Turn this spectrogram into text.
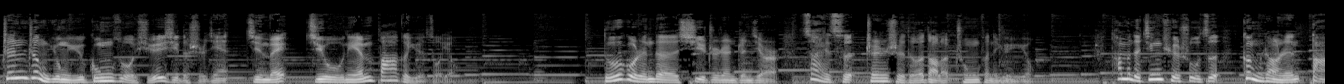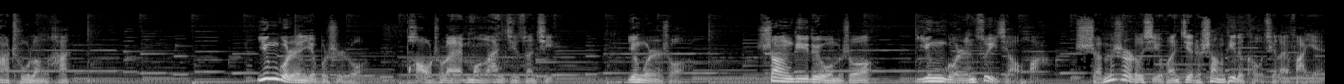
真正用于工作学习的时间仅为九年八个月左右。德国人的细致认真劲儿再次真是得到了充分的运用，他们的精确数字更让人大出冷汗。英国人也不示弱，跑出来猛按计算器。英国人说：“上帝对我们说，英国人最狡猾，什么事儿都喜欢借着上帝的口气来发言。”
